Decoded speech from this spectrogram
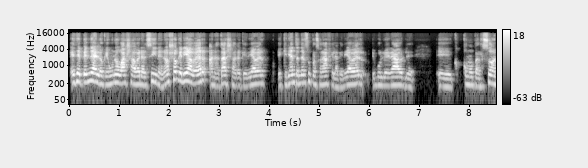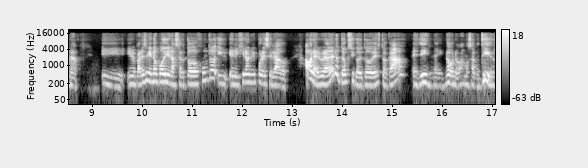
es depende de lo que uno vaya a ver al cine, ¿no? Yo quería ver a Natalia, la quería ver, eh, quería entender su personaje, la quería ver vulnerable eh, como persona. Y, me parece que no podían hacer todo junto y eligieron ir por ese lado. Ahora, el verdadero tóxico de todo esto acá es Disney, no nos vamos a mentir.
